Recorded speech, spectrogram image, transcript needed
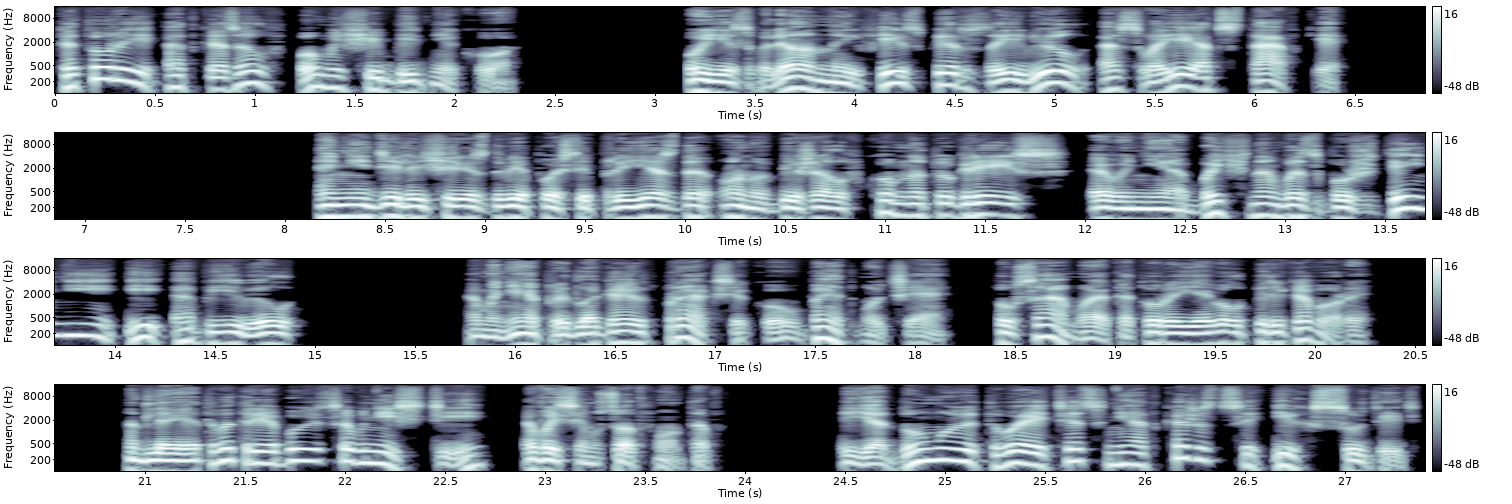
который отказал в помощи бедняку. Уязвленный Фиспер заявил о своей отставке. Недели через две после приезда он вбежал в комнату Грейс в необычном возбуждении и объявил «Мне предлагают практику в Бэтмуте, ту самую, о которой я вел переговоры. Для этого требуется внести 800 фунтов. Я думаю, твой отец не откажется их судить.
